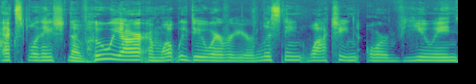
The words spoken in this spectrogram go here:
explanation of who we are and what we do wherever you're listening, watching, or viewing.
